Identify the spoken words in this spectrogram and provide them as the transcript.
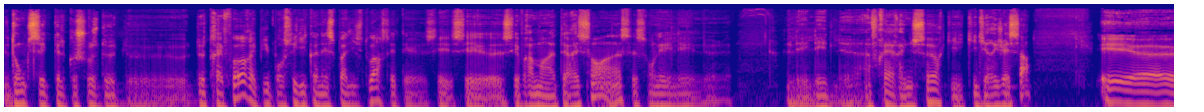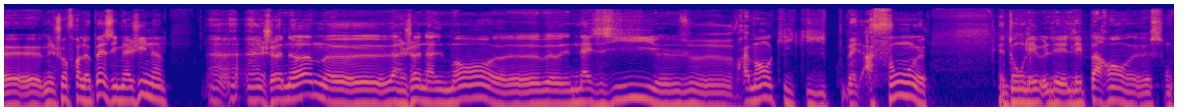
Donc c'est quelque chose de, très fort. Et puis pour ceux qui connaissent pas l'histoire, c'était c'est- vraiment intéressant. hein. Ce sont un frère et une sœur qui, dirigeaient ça. Et euh, Geoffroy Lopez imagine un, un jeune homme, euh, un jeune Allemand, euh, nazi, euh, vraiment qui, qui à fond, euh, dont les, les- les parents euh, sont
